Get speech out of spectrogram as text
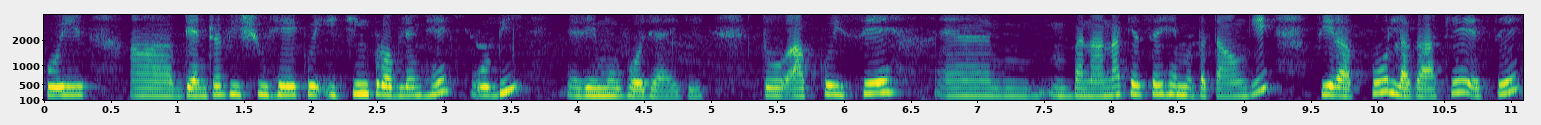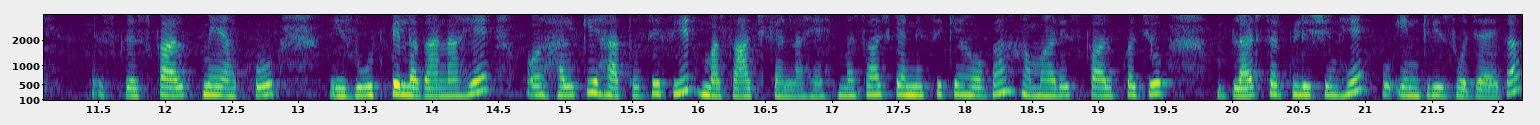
कोई डेंड्रफ इशू है, कोई इचिंग प्रॉब्लम है, वो भी रिमूव हो जाएगी। तो आपको इसे बनाना कैसे है मैं बताऊँगी, फिर आपको लगा के ऐसे इसके स्काल्प में आपको ये रूट पे लगाना है और हल्के हाथों से फिर मसाज करना है। मसाज करने से क्या होगा? हमारे स्काल्प का जो ब्लड सर्कुलेशन है, वो इंक्रीज़ हो जाएगा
